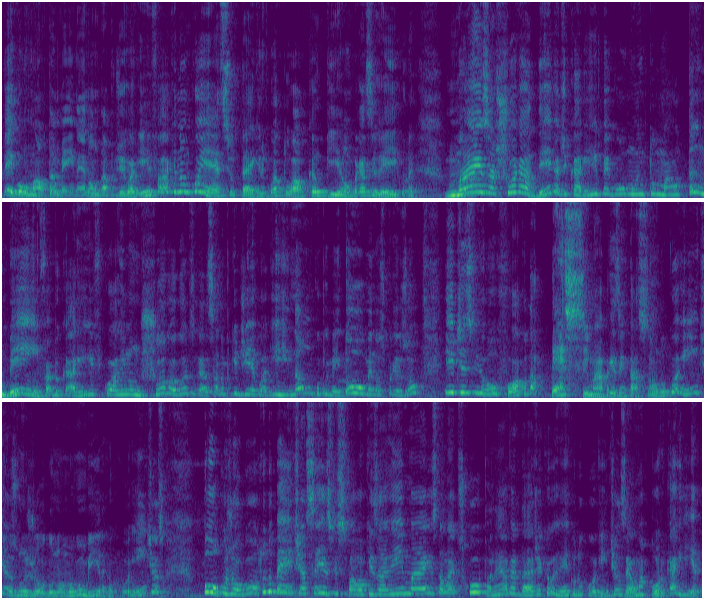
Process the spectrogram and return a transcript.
pegou mal também, né? Não dá pro Diego Aguirre falar que não conhece o técnico atual campeão brasileiro, né? Mas a choradeira de Carilli pegou muito mal também. Fábio Carilli ficou ali num chororô desgraçado porque Diego Aguirre não cumprimentou, menosprezou e desviou o foco da péssima apresentação do Corinthians no jogo no Morumbi, né? O Corinthians pouco jogou, tudo bem, tinha seis desfalques ali, mas não é desculpa, né? A verdade é que o elenco do Corinthians é uma porcaria.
